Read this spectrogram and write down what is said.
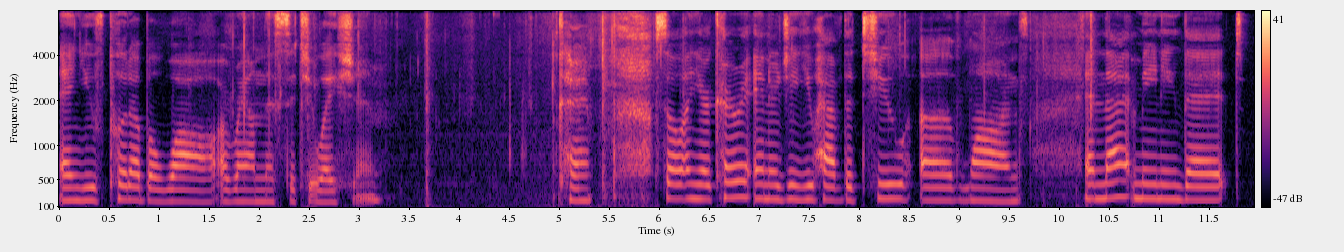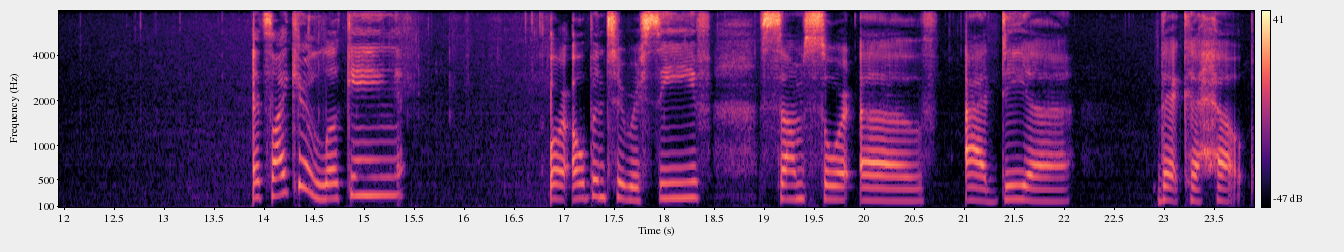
and you've put up a wall around this situation. Okay, so in your current energy, you have the Two of Wands, and that meaning that it's like you're looking or open to receive some sort of idea that could help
